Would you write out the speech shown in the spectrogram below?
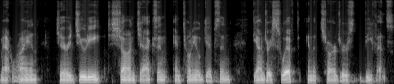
Matt Ryan, Jerry Jeudy, DeSean Jackson, Antonio Gibson, D'Andre Swift, and the Chargers defense.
